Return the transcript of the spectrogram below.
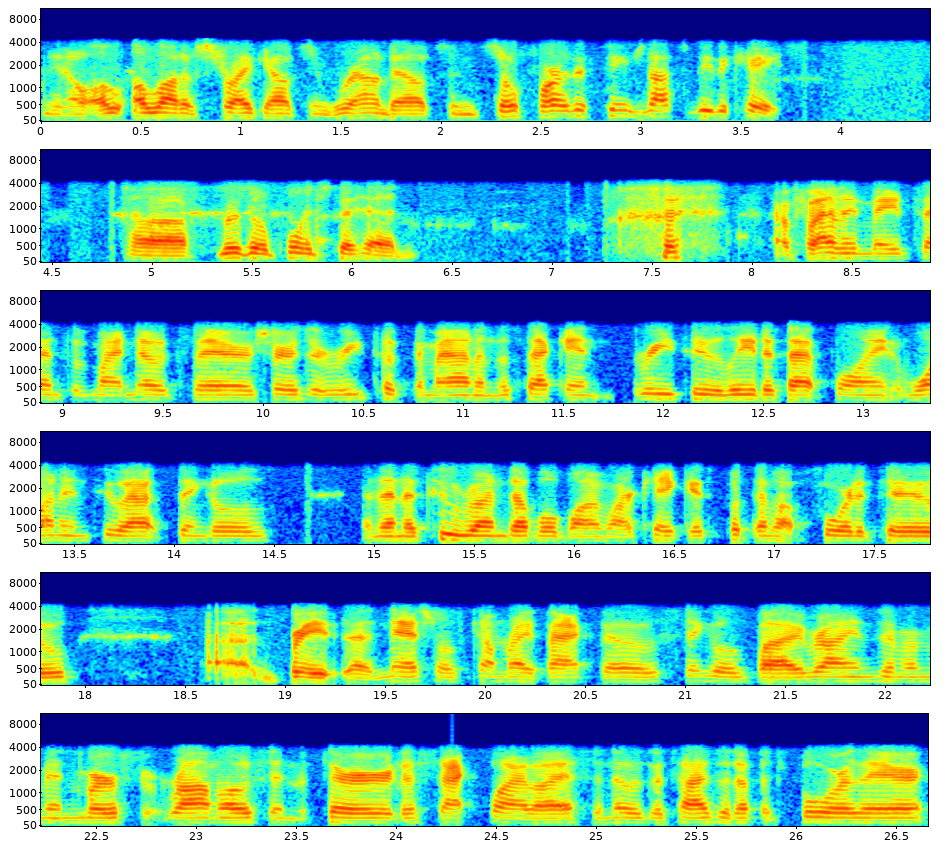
you know, a, a lot of strikeouts and groundouts, and so far this seems not to be the case. Uh, Rizzo points to head. I finally made sense of my notes there. Scherzer retook them out in the second, three-two lead at that point, one and two out singles, and then a two-run double by Markakis put them up four to two. Uh, great uh, Nationals come right back though. Singles by Ryan Zimmerman, Murph Ramos in the third, a sac fly by Espinosa ties it up at four there.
